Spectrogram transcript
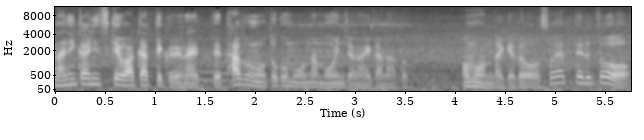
何かにつけ分かってくれないって多分男も女も多いんじゃないかなと思うんだけどそうやってると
